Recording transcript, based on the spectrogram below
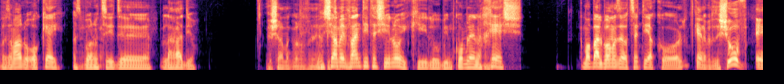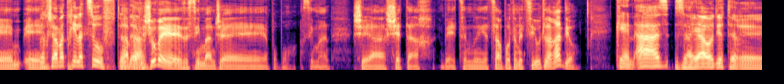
ואז אמרנו, אוקיי, אז בואו נוציא את זה לרדיו. ושם כבר זה... ושם פתאום. הבנתי את השינוי, כאילו, במקום לנחש, כמו באלבום הזה, הוצאתי הכל, כן, אבל זה שוב... אה, אה, ועכשיו מתחיל לצוף, אתה יודע. אבל זה שוב איזה סימן, ש... אפרופו, סימן, שהשטח בעצם יצר פה את המציאות לרדיו. כן, אז זה היה עוד יותר, אה,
